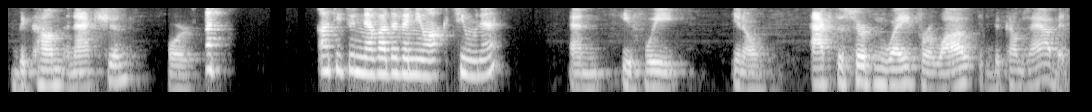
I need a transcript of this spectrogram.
become an action or Atitudinea va deveni o acțiune and if we, you know, act a certain way for a while, it becomes a habit.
